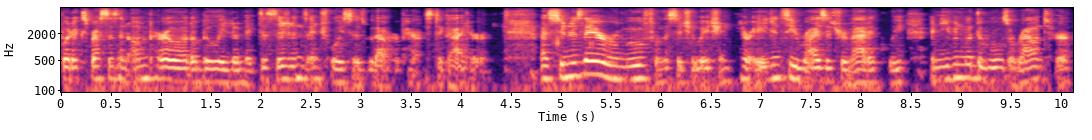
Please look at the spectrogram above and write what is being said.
but expresses an unparalleled ability to make decisions and choices without her parents to guide her. As soon as they are removed from the situation, her agency rises dramatically, and even with the rules around her,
